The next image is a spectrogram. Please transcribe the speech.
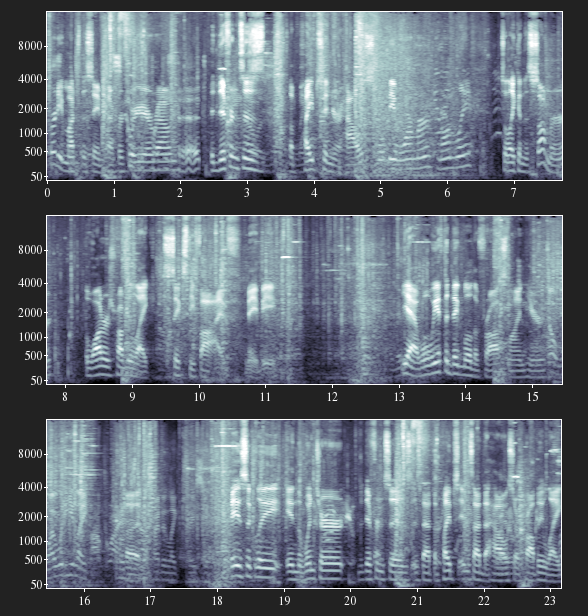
pretty much the same temperature year round. The difference Yeah, that is was, the pipes in your house will be warmer normally. So like in the summer, the water is probably like 65 maybe. Yeah, well we have to dig below the frost line here. No, why would he like Uh, try to like trace you? Basically, in the winter, the difference is is that the pipes inside the house are probably like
